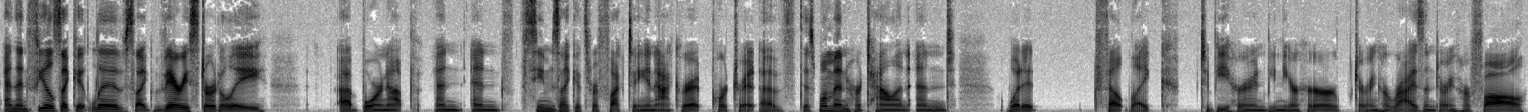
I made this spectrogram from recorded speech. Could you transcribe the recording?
and then feels like it lives like very sturdily uh, borne up and and seems like it's reflecting an accurate portrait of this woman, her talent, and what it felt like to be her and be near her during her rise and during her fall.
